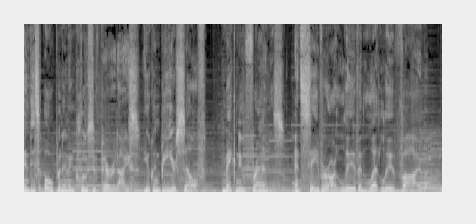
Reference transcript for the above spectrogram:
In this open and inclusive paradise, you can be yourself, make new friends, and savor our live and let live vibe.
